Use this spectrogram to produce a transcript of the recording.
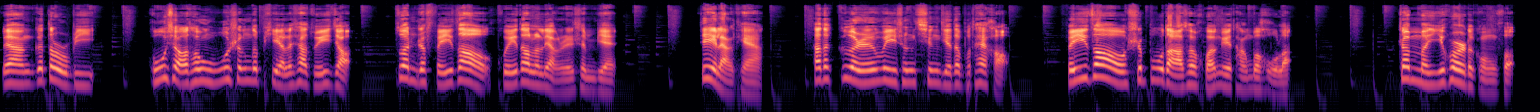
两个逗逼，胡晓彤无声的撇了下嘴角。攥着肥皂回到了两人身边。这两天啊，他的个人卫生清洁的不太好，肥皂是不打算还给唐伯虎了。这么一会儿的功夫，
